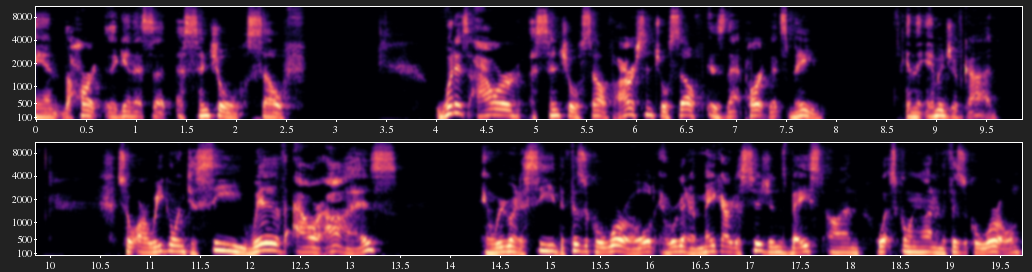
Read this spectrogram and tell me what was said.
And the heart, again, that's that essential self. What is our essential self? Our essential self is that part that's made in the image of God. So are we going to see with our eyes and we're going to see the physical world and we're going to make our decisions based on what's going on in the physical world?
